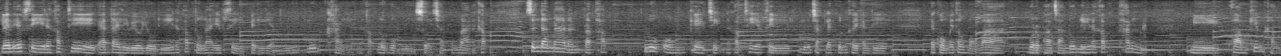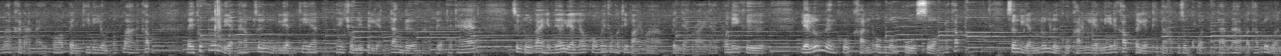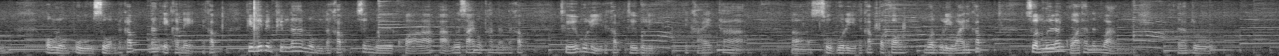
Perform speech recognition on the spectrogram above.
เหรียญ FC นะครับที่แอดได้รีวิวอยู่นี้นะครับตรงหน้า FC เป็นเหรียญรูปไข่นะครับรูปวงลีสวยชัดมากๆนะครับ ซึ่งด้านหน้านั้นประทับรูปองค์เกจินะครับที่ FC รู้จักและคุ้นเคยกันดี และคงไม่ต้องบอกว่าบุรพาจารย์รูปนี้นะครับ ท่านมีความเข้มขลังมากขนาดไหนเพราะว่าเป็นที่นิยมมากๆนะครับ ในทุกรุ่นเหรียญนะครับ ซึ่งเหรียญที่แอดให้ชมนี้เป็นเหรียญดั้งเดิมนะครับเหรียญแท้ๆซึ่งดูง่ายเห็นเนื้อเหรียญแล้วคงไม่ต้องอธิบายว่าเป็นอย่างไร พราะนี่คือเหรียญรุ่นหนึ่งขู่ขันองค์หลวงปู่สวงนะครับ ซึ่งเหรียญรุ่นหนึ่งขู่ขันเหรียญนี้นะครับเป็นเหรียญที่หนาพอสมควรด้านหน้าประทับรูปเหมือนองค์หลวงปู่สวงนะครับ นั่งเอกเนกนะครับ พิมพ์นี้เป็นพิมพ์หน้าหนุ่มนะครับ ซึ่งมือขวาอ่ามือซ้ายของท่านนั้นนะครับ ถือบุหรี่นะครับ ถือบุหรี่คล้ายๆท่าสูบบุหรี่นะครับ ประคองมวลบุหรี่ไว้นะครับ ส่วนมือด้านขวาท่านนั้นวางนะครับอยู่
